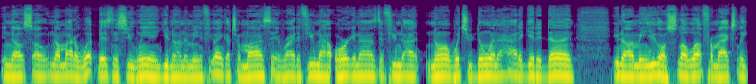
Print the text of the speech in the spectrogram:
You know, so no matter what business you in, you know what I mean. If you ain't got your mindset right, if you're not organized, if you're not knowing what you're doing and how to get it done, you know what I mean. You're gonna slow up from actually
